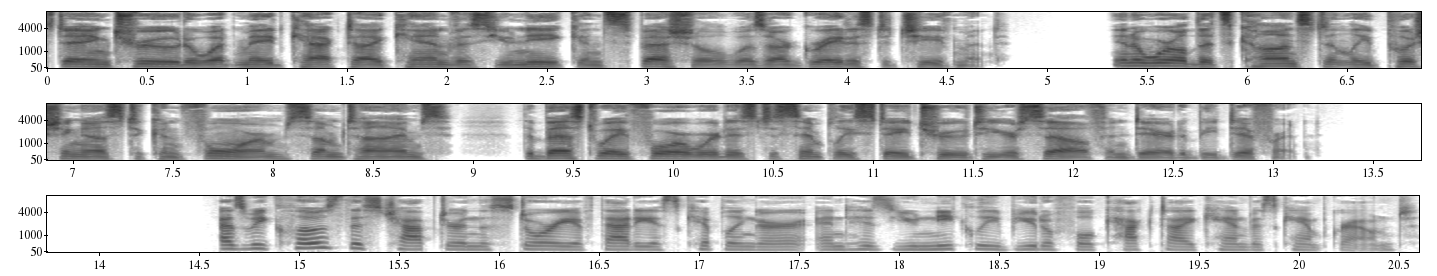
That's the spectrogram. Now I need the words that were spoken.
Staying true to what made Cacti Canvas unique and special was our greatest achievement. In a world that's constantly pushing us to conform, sometimes the best way forward is to simply stay true to yourself and dare to be different. As we close this chapter in the story of Thaddeus Kiplinger and his uniquely beautiful Cacti Canvas campground,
